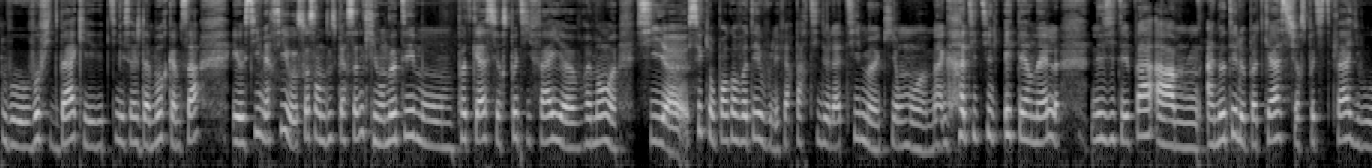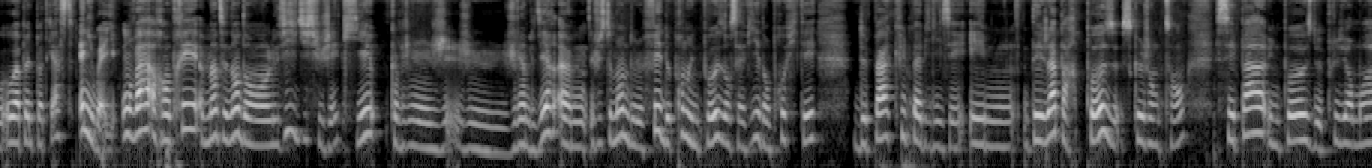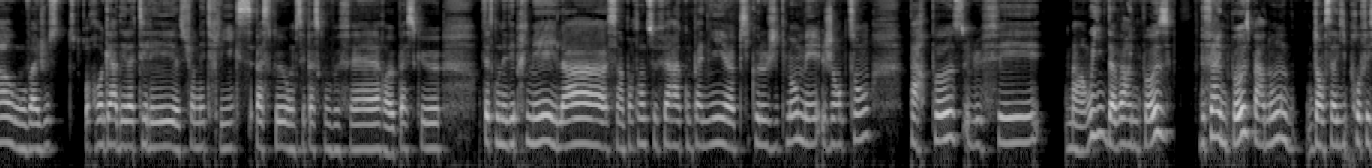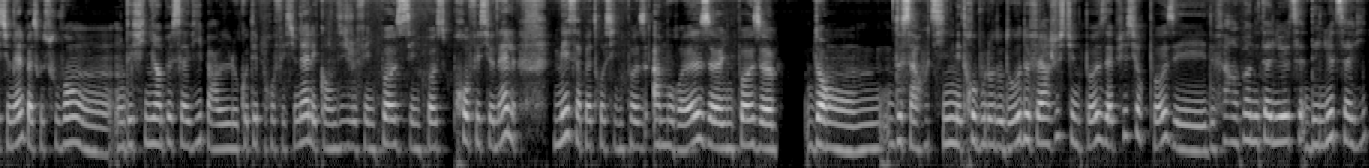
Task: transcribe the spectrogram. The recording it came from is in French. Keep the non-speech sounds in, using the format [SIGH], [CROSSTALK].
vos, feedbacks et des petits messages d'amour comme ça. Et aussi merci aux 72 personnes qui ont noté mon podcast sur Spotify. Euh, vraiment, euh, si euh, ceux qui n'ont pas encore voté voulaient faire partie de la team qui ont ma [LAUGHS] gratitude éternelle, n'hésitez pas à, à, noter le podcast sur Spotify ou au Apple Podcast. Anyway, on va rentrer maintenant dans le vif du sujet qui est comme je, je, je, viens de le dire, justement le fait de prendre une pause dans sa vie et d'en profiter de pas culpabiliser. Et hum, déjà par pause, ce que j'entends, c'est pas une pause de plusieurs mois où on va juste regarder la télé euh, sur Netflix parce qu'on sait pas ce qu'on veut faire, euh, parce que peut-être qu'on est déprimé et là c'est important de se faire accompagner euh, psychologiquement, mais j'entends par pause le fait, ben oui, d'avoir une pause, de faire une pause pardon, dans sa vie professionnelle, parce que souvent on, définit un peu sa vie par le côté professionnel, et quand on dit je fais une pause, c'est une pause professionnelle, mais ça peut être aussi une pause amoureuse, une pause euh, dans de sa routine, métro boulot dodo, de faire juste une pause, d'appuyer sur pause et de faire un peu un état des lieux de sa vie.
